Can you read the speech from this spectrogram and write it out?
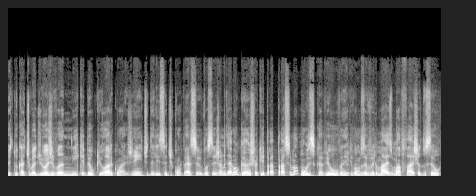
Educativa de hoje, Vanique Belchior com a gente, delícia de conversa. E vocês já me deram o um gancho aqui para a próxima música, viu, Vanique? Vamos ouvir mais uma faixa do seu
